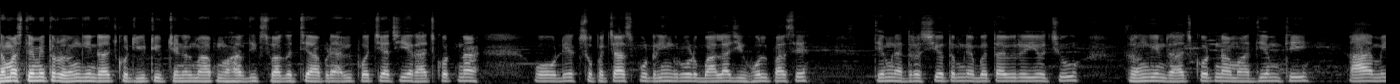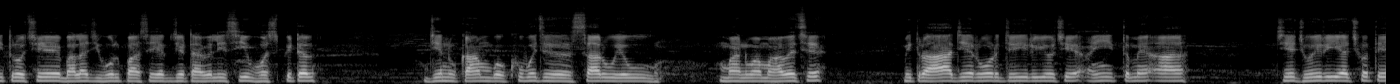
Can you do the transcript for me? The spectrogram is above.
નમસ્તે મિત્રો, રંગીન રાજકોટ યુટ્યુબ ચેનલમાં આપનું હાર્દિક સ્વાગત છે. આપણે આવી પહોંચ્યા છીએ રાજકોટના એકસો પચાસ foot ring road Balaji hall પાસે. તેમના દ્રશ્યો તમને બતાવી રહ્યો છું. રંગીન રાજકોટના માધ્યમથી આ મિત્રો છે બાલાજી હોલ પાસે એક્ઝેટ આવેલી શિવ હોસ્પિટલ, જેનું કામ ખૂબ જ સારું એવું માનવામાં આવે છે. મિત્રો, આ જે રોડ જઈ રહ્યો છે, અહીં તમે આ જે જોઈ રહ્યા છો તે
